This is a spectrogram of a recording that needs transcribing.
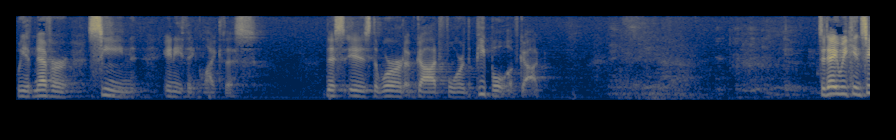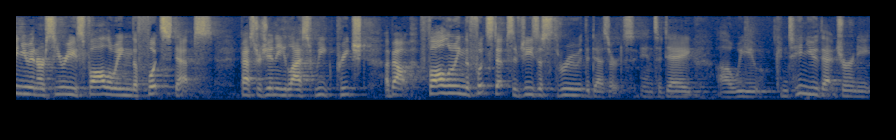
We have never seen anything like this. This is the word of God for the people of God. Today, we continue in our series following the footsteps Pastor Jenny last week preached about following the footsteps of Jesus through the deserts. And today uh, we continue that journey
